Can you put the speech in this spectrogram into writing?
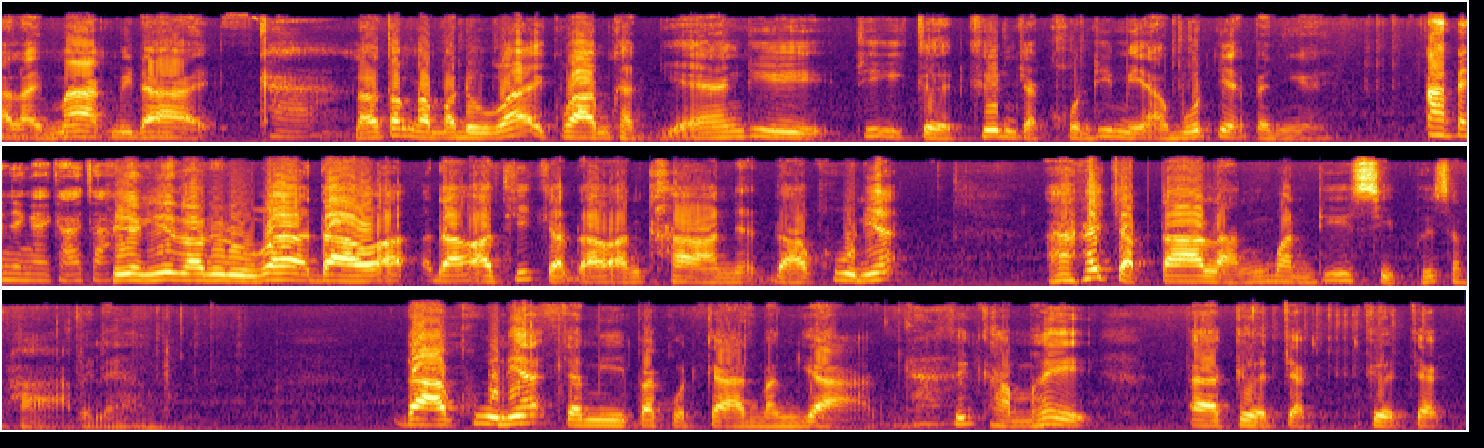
อะไรมากไม่ได้ค่ะเราต้องกลับมาดูว่าไอ้ความขัดแย้งที่ที่เกิดขึ้นจากคนที่มีอาวุธเนี่ยเป็นยังไงอ่าเป็นยังไงคะอาจารย์คืออย่างนี้เราจะดูว่าดาวดาวอาทิตย์กับดาวอังคารเนี่ยดาวคู่เนี้ยให้จับตาหลังวันที่ 10 พฤษภาไปแล้ว ดาวคู่เนี้ยจะมีปรากฏการณ์บางอย่างค่ะซึ่งทำให้เอ่อเกิดจากเกิดจากเอ่อ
